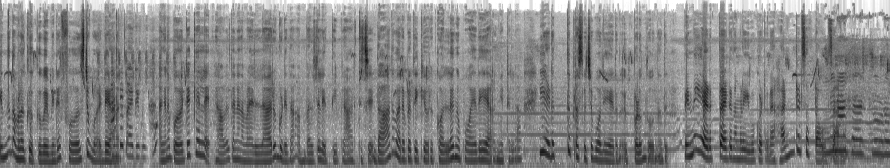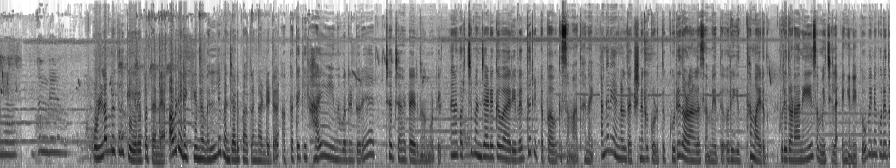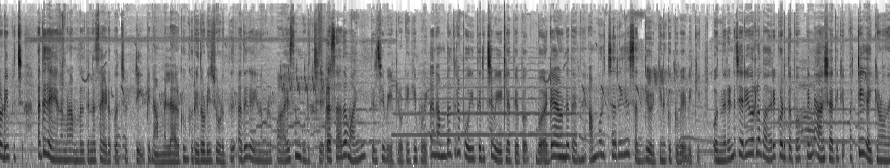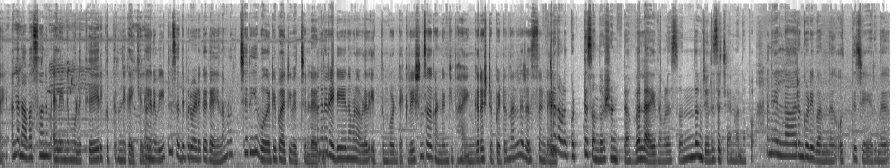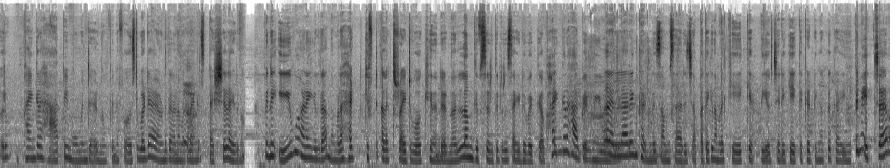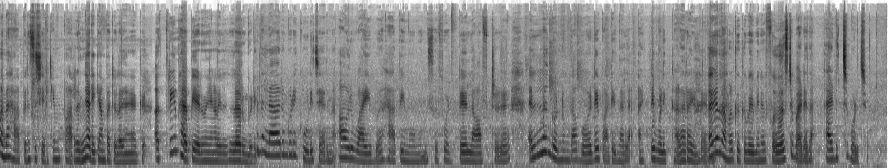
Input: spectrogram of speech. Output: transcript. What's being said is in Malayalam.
ഇന്ന് നമ്മൾ കുക്ക് ബേബിന്റെ ഫസ്റ്റ് ബർത്ത്ഡേ ആണ്. അങ്ങനെ ബർത്ത്ഡേ ഒക്കെ അല്ലേ? രാവിലെ തന്നെ നമ്മൾ എല്ലാവരും കൂടി ഇതാ അമ്പലത്തിലെത്തി പ്രാർത്ഥിച്ച്. ഇതാന്ന് പറയുമ്പോഴത്തേക്ക് ഒരു കൊല്ലങ്ങ് പോയതേ അറിഞ്ഞിട്ടില്ല. ഈ അടുത്ത് പ്രസവിച്ച പോലെയായിരുന്നു ഇപ്പോഴും തോന്നുന്നത്. പിന്നെ ഈ അടുത്തായിട്ട് നമ്മൾ ഈവ് കൊട്ടിന് ഹൺഡ്രഡ്സ് ഓഫ് ഡൗട്ട്സ് ആണ്. ഉള്ളമ്പലത്തിൽ കയറിയപ്പോൾ തന്നെ അവിടെ ഇരിക്കുന്ന വലിയ മഞ്ചാടി പാത്രം കണ്ടിട്ട് അപ്പത്തേക്ക് ഹൈ എന്ന് പറഞ്ഞിട്ട് ഒരേറ്റ ചാട്ടായിരുന്നു അങ്ങോട്ടേക്ക് അങ്ങനെ കുറച്ച് മഞ്ചാടിയൊക്കെ വാരി വെതറിട്ടപ്പോൾ അവൾക്ക് സമാധാനമായി അങ്ങനെ ഞങ്ങൾ ദക്ഷിണൊക്കെ കൊടുത്ത് കുരി തൊടാനുള്ള സമയത്ത് ഒരു യുദ്ധമായിരുന്നു. കുരി തൊടാനേ സമ്മതിച്ചില്ല. എങ്ങനെയൊക്കെയോ പിന്നെ കുരി തൊടിയിപ്പിച്ച്. അത് കഴിഞ്ഞ് നമ്മൾ അമ്പലത്തിന്റെ സൈഡൊക്കെ ചുറ്റി പിന്നെ അമ്മ എല്ലാവർക്കും കുരി തൊടിച്ചു കൊടുത്ത് അത് കഴിഞ്ഞ് നമ്മൾ പായസം കുടിച്ച് പ്രസാദം വാങ്ങി തിരിച്ച് വീട്ടിലോട്ടേക്ക് പോയി. അങ്ങനെ അമ്പലത്തിൽ പോയി തിരിച്ച് വീട്ടിലെത്തിയപ്പോൾ ബർത്ത്ഡേ ആയതുകൊണ്ട് തന്നെ അമ്മ ഒരു ചെറിയ സദ്യ ഒരുക്കി കുക്ക് ബേബിക്ക് ഒന്ന് രണ്ട് ചെറിയ ഉരുള വാരി കൊടുത്തപ്പോൾ പിന്നെ ആശാദിക്ക് ഒറ്റയ്ക്ക് കഴിക്കണമെന്നായി അങ്ങനെ അവസാനം ഇലേന്റെ മുകളിൽ കയറി കുത്തിറിഞ്ഞ് കഴിക്കില്ല അങ്ങനെ വീട്ടിൽ സദ്യ പരിപാടിയൊക്കെ കഴിഞ്ഞ് നമ്മൾ ചെറിയ ബർത്ത്ഡേ പാർട്ടി വെച്ചിട്ടുണ്ടായിരുന്നു. അങ്ങനെ റെഡിയായി നമ്മൾ അവിടെ എത്തുമ്പോൾ ഡെക്കറേഷൻസ് ഒക്കെ കണ്ടു. എനിക്ക് ഭയങ്കര ഇഷ്ടപ്പെട്ടു. നല്ല രസമുണ്ട് പിന്നെ നമ്മൾ കുട്ടി സന്തോഷം ഡബലായി നമ്മൾ സ്വന്തം ജോലി വെച്ചാൻ വന്നപ്പോൾ അങ്ങനെ എല്ലാവരും കൂടി വന്ന് ഒത്തുചേർന്ന് ഒരു ഭയങ്കര ഹാപ്പി മൂമെന്റ് ആയിരുന്നു. പിന്നെ ഫസ്റ്റ് ബർത്ത്ഡേ ആയതുകൊണ്ട് തന്നെ നമുക്ക് ഭയങ്കര സ്പെഷ്യൽ ആയിരുന്നു. പിന്നെ ഈവ് ആണെങ്കിൽ നമ്മളെ ഹെഡ് ഗിഫ്റ്റ് കളക്ടറായിട്ട് വർക്ക് ചെയ്യുന്നുണ്ടായിരുന്നു. എല്ലാം ഗിഫ്റ്റ്സ് എടുത്തിട്ടൊരു സൈഡ് വെക്കുക. ഭയങ്കര ഹാപ്പി ആയിരുന്നു ഈവ് എല്ലാവരെയും കണ്ട് സംസാരിച്ച് അപ്പോഴത്തേക്ക് നമ്മളെ കേക്ക് എത്തി. ഒരു ചെറിയ കേക്ക് കട്ടിംഗ് ഒക്കെ കഴിഞ്ഞു. പിന്നെ ഇച്ചായം വന്ന ഹാപ്പിനെസ് ശരിക്കും പറഞ്ഞറിയിക്കാൻ പറ്റില്ല ഞങ്ങൾക്ക്. അത്രയും ഹാപ്പി ആയിരുന്നു ഞങ്ങൾ എല്ലാവരും കൂടി. പിന്നെ എല്ലാവരും കൂടി കൂടി ചേർന്ന് ആ ഒരു vibe happy moments food laughter എല്ലാം കൊണ്ടും ദാ ബർത്ത്ഡേ പാർട്ടി നല്ല അടിപൊളി കളറായി ഉണ്ടായിരുന്നു. അങ്ങനെ നമ്മൾ കുക്ക് ബേബിനെ ഫസ്റ്റ് പാടിയത് അടിച്ചു പൊളിച്ചു.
